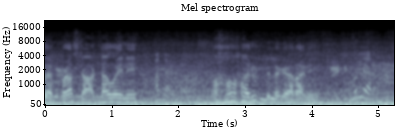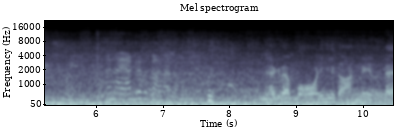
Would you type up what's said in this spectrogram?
ഇത് എപ്പോഴാ സ്റ്റാർട്ടാവുക ഇനി ആരുമില്ലല്ലോ കേറാന്. മോർണിംഗിൽ കാണണേന്നല്ലേ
